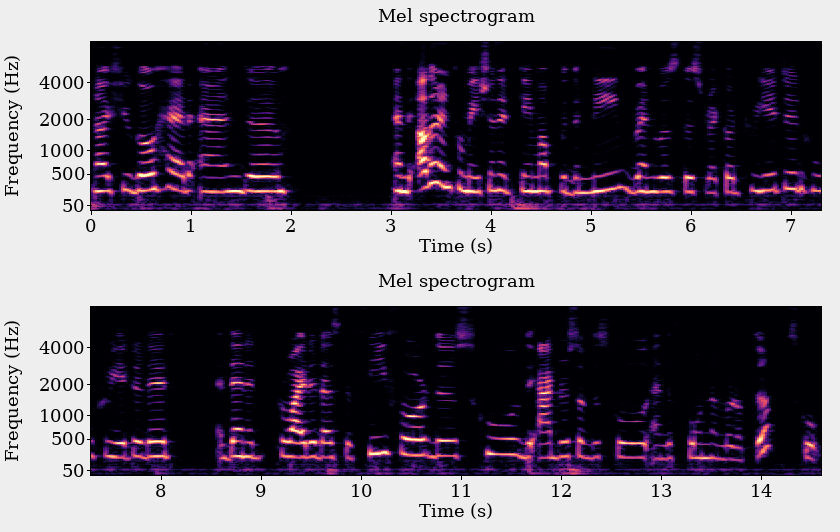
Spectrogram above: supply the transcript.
Now if you go ahead and uh, and the other information it came up with the name when was this record created who created it and then it provided us the fee for the school the address of the school and the phone number of the school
